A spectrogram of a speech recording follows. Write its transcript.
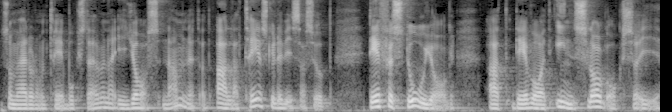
som är då de tre bokstäverna i JAS-namnet. Att alla tre skulle visas upp. Det förstod jag att det var ett inslag också i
